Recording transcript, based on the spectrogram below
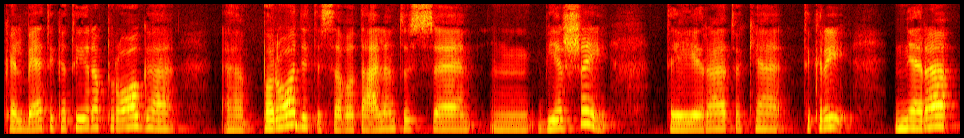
kalbėti, kad tai yra proga parodyti savo talentus viešai, Tai yra tokia tikrai nėra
